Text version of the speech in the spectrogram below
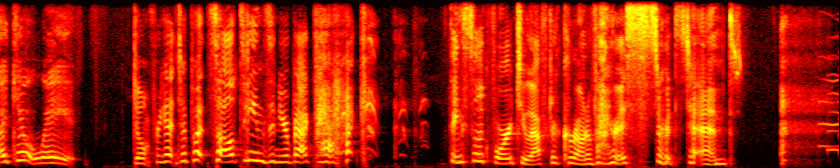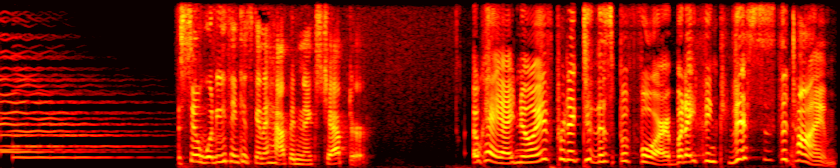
I can't wait. Don't forget to put saltines in your backpack. Things to look forward to after coronavirus starts to end. So, what do you think is going to happen next chapter? Okay, I know I've predicted this before, but I think this is the time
